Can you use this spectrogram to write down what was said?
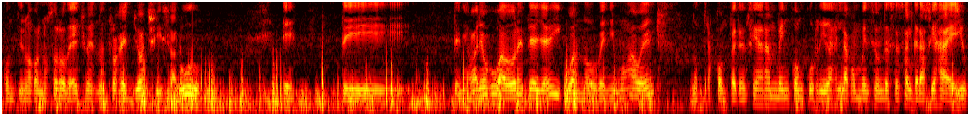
continúa con nosotros. De hecho, es nuestro head y saludo. Este, tenía varios jugadores de allá y cuando venimos a ver, nuestras competencias eran bien concurridas en la convención de César gracias a ellos.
